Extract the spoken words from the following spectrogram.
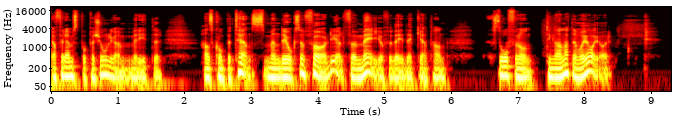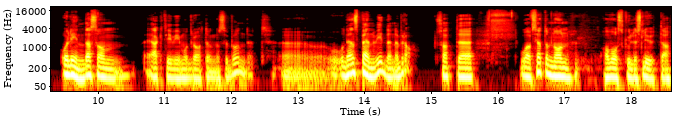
ja, främst på personliga meriter, hans kompetens, men det är också en fördel för mig och för Veidekke att han står för någonting annat än vad jag gör. Och Linda som är aktiv i Moderata ungdomsförbundet. Eh, och den spännvidden är bra. Så att eh, oavsett om någon av oss skulle sluta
